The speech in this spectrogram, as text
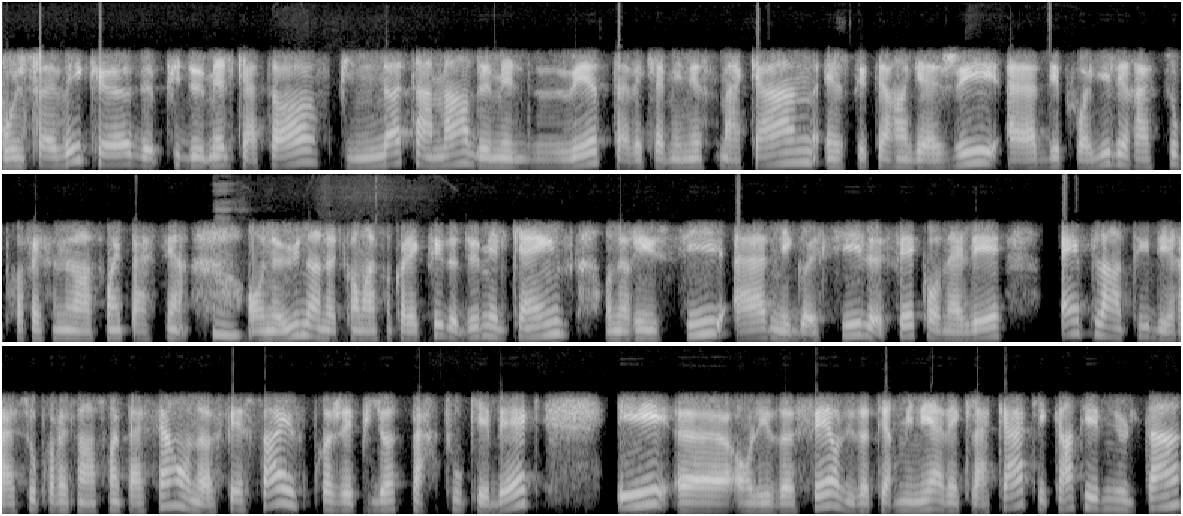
Vous le savez que depuis 2014, puis notamment en 2018, avec la ministre McCann, elle s'était engagée à déployer les ratios professionnels en soins patients. Mm. On a eu dans notre convention collective de 2015, on a réussi à négocier le fait qu'on allait implanter des ratios professionnels en soins patients. On a fait 16 projets pilotes partout au Québec et euh, on les a fait, on les a terminés avec la CAC. Et quand est venu le temps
